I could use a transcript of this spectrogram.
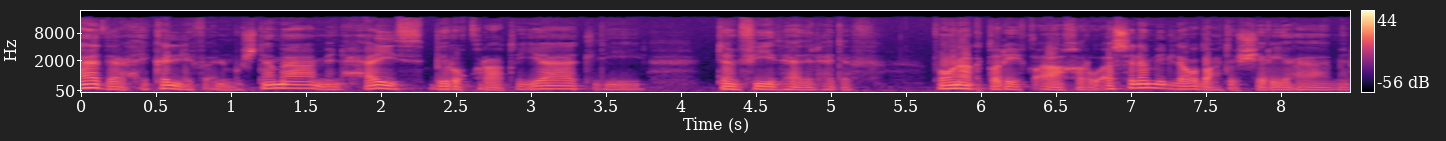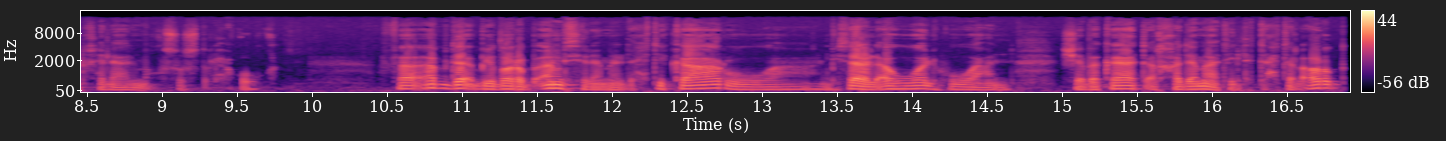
هذا راح يكلف المجتمع من حيث بيروقراطيات لتنفيذ هذا الهدف. فهناك طريق آخر وأسلم إلا وضعته الشريعة من خلال مخصوصة الحقوق. فأبدأ بضرب أمثلة من الاحتكار والمثال الأول هو عن شبكات الخدمات اللي تحت الأرض.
